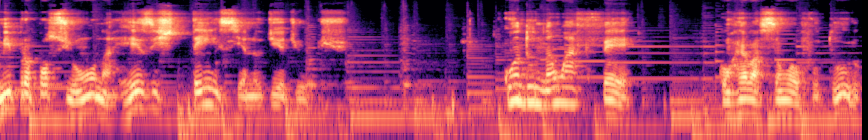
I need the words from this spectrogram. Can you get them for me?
me proporciona resistência no dia de hoje. Quando não há fé com relação ao futuro,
